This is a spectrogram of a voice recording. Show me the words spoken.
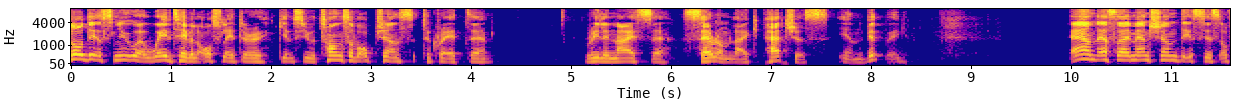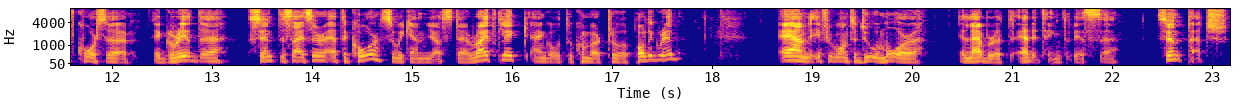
So this new uh, wavetable oscillator gives you tons of options to create uh, really nice uh, serum-like patches in Bitwig. And as I mentioned, this is of course a, a grid uh, synthesizer at the core, so we can just uh, right-click and go to convert to a polygrid. And if we want to do a more elaborate editing to this uh, synth patch,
